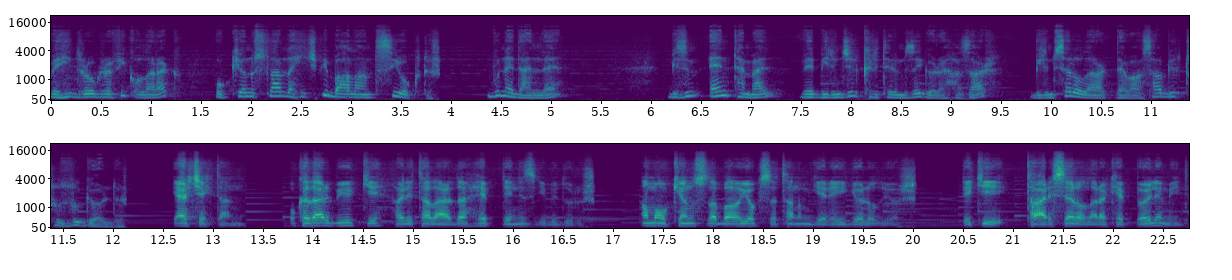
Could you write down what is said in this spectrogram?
ve hidrografik olarak okyanuslarla hiçbir bağlantısı yoktur. Bu nedenle Bizim en temel ve birincil kriterimize göre Hazar, bilimsel olarak devasa bir tuzlu göldür. Gerçekten? O kadar büyük ki haritalarda hep deniz gibi durur. Ama okyanusla bağı yoksa tanım gereği göl oluyor. Peki tarihsel olarak hep böyle miydi?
